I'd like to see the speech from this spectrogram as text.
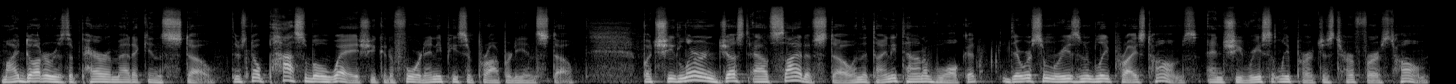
My daughter is a paramedic in Stowe. There's no possible way she could afford any piece of property in Stowe. But she learned just outside of Stowe, in the tiny town of Wolcott, there were some reasonably priced homes, and she recently purchased her first home.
